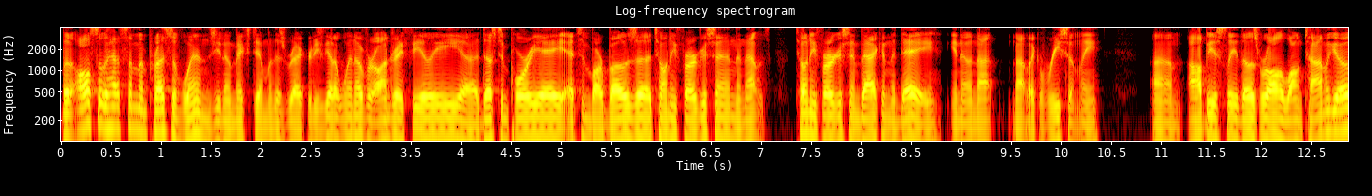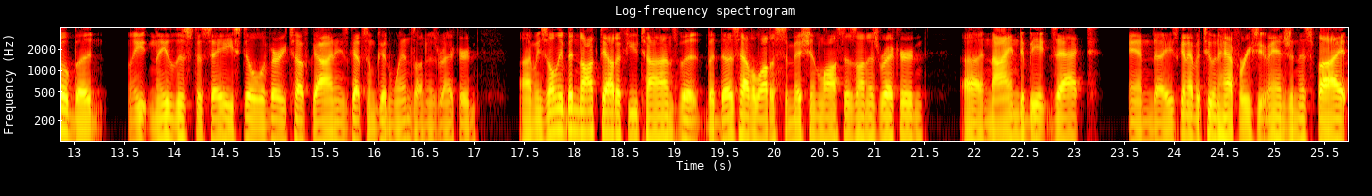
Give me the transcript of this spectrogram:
but also has some impressive wins, you know, mixed in with his record. He's got a win over Andre Fili, uh, Dustin Poirier, Edson Barboza, Tony Ferguson, and that was Tony Ferguson back in the day, you know, not not like recently. Um, obviously, those were all a long time ago, but needless to say, he's still a very tough guy, and he's got some good wins on his record. Um, he's only been knocked out a few times, but but does have a lot of submission losses on his record, uh, nine to be exact, and uh, he's gonna have a two and a half reach advantage in this fight.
